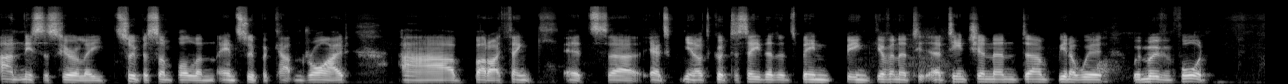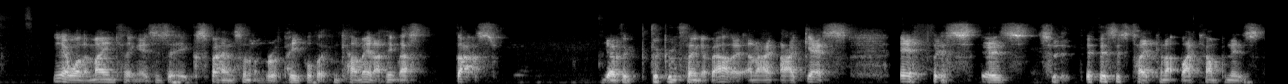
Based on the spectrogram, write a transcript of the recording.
aren't necessarily super simple and, and super cut and dried. Uh, but I think it's uh, it's you know it's good to see that it's been being given at- attention, and um, you know we're we're moving forward. Yeah, well, the main thing is is it expands the number of people that can come in. I think that's that's yeah the, the good thing about it, and I, I guess if this is to, if this is taken up by companies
